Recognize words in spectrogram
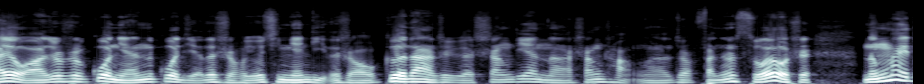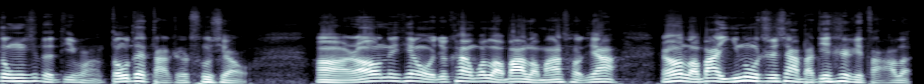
还有啊，就是过年过节的时候，尤其年底的时候，各大这个商店呐、商场啊，就反正所有是能卖东西的地方都在打折促销，啊。然后那天我就看我老爸老妈吵架，然后老爸一怒之下把电视给砸了，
